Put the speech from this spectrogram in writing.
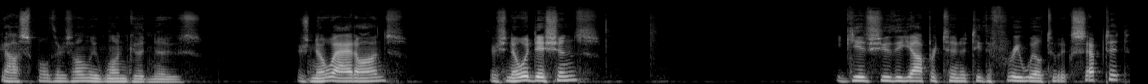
gospel, there's only one good news. There's no add ons, there's no additions. He gives you the opportunity, the free will to accept it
